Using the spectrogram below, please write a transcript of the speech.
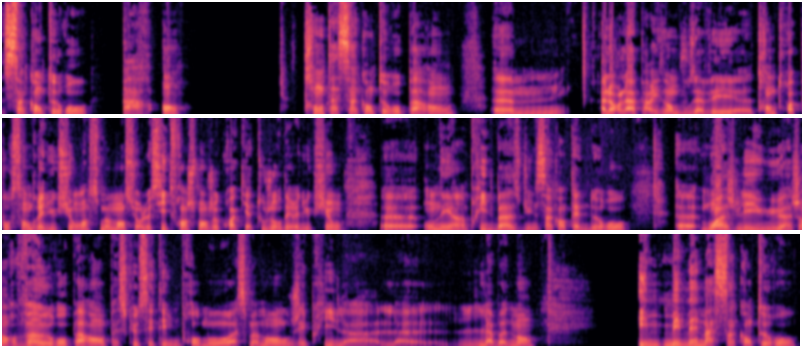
50 euros par an. 30 à 50 euros par an. Euh, alors là, par exemple, vous avez 33% euh, de réduction en ce moment sur le site. Franchement, je crois qu'il y a toujours des réductions. Euh, on est à un prix de base d'une cinquantaine d'euros. moi, je l'ai eu à genre 20 euros par an parce que c'était une promo à ce moment où j'ai pris l'abonnement. Et mais même à 50 euros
